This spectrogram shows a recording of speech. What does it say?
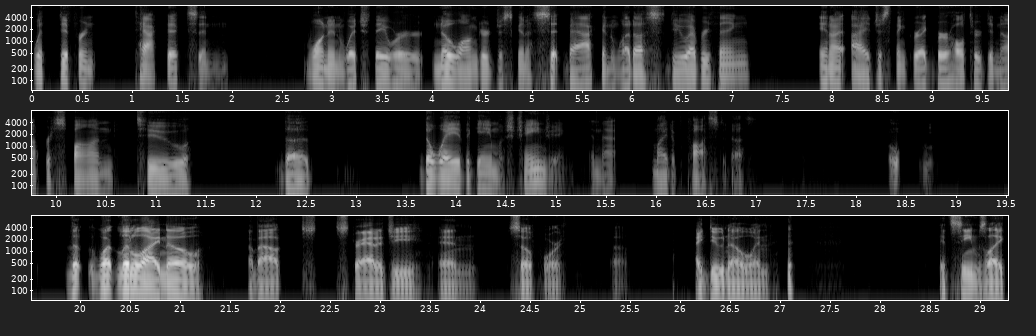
with different tactics and one in which they were no longer just going to sit back and let us do everything. and I, I just think Greg Berhalter did not respond to the the way the game was changing, and that might have costed us. the what little I know about strategy and so forth, uh, I do know when it seems like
